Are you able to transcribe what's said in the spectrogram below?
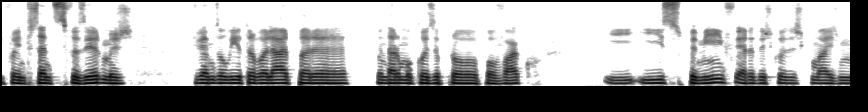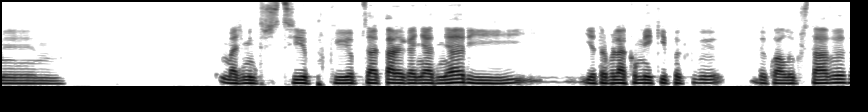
e foi interessante de se fazer, mas tivemos ali a trabalhar para mandar uma coisa para o, para o vácuo e, e, isso para mim era das coisas que mais me mais me entristecia porque apesar de estar a ganhar dinheiro e, e a trabalhar com uma equipa que, da qual eu gostava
